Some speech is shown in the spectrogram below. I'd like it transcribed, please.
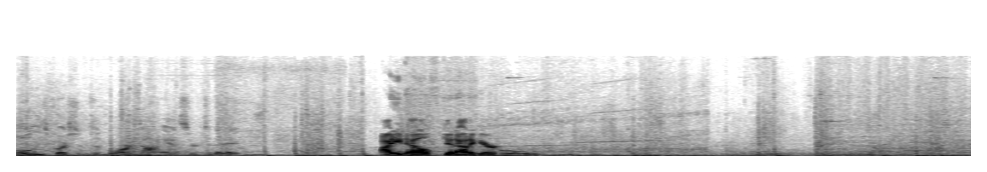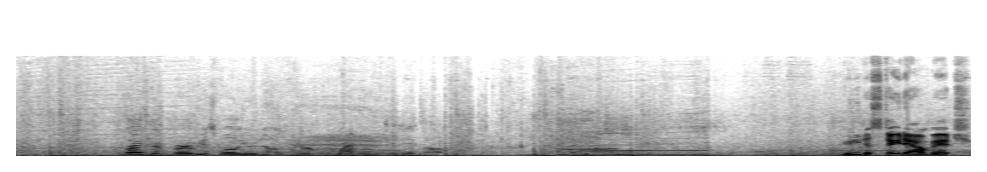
All these questions and more not answered today. I need help. Get out of here. Oh. Glad you're impervious while you know you're whacking the heads off. You need to stay down, bitch.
